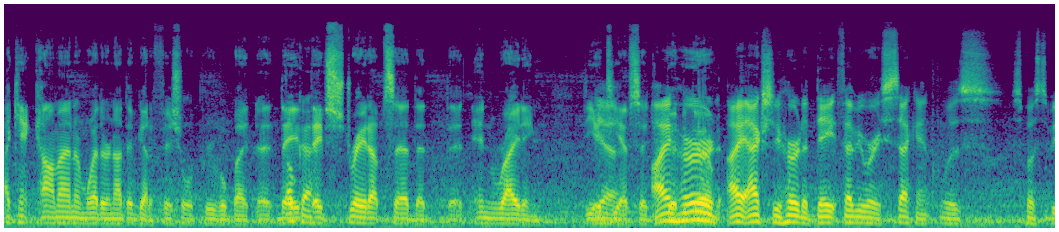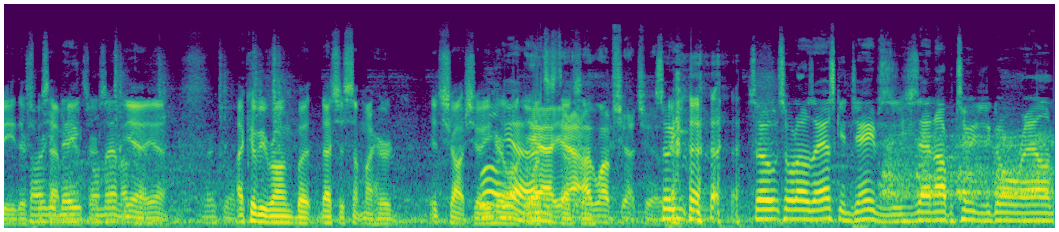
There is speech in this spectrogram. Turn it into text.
I can't comment on whether or not they've got official approval, but uh, they Okay. they've straight up said that, that in writing, the Yeah. ATF said you're I good to heard. go. I actually heard a date. February second was supposed to be. They're supposed to have Target an answer. on that? something. Yeah, yeah. Very cool. I could be wrong, but that's just something I heard. It's shot show. Well, you hear yeah, a lot, yeah, lots of yeah, stuff. I love shot show. So, you, so, so what I was asking James is he's had an opportunity to go around.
